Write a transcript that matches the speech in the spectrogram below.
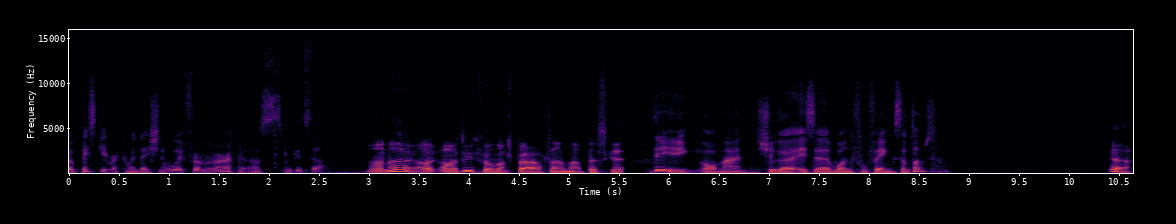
a biscuit recommendation all the way from America. That's some good stuff. I know. I, I do feel much better after having that biscuit. Do you? Oh man, sugar is a wonderful thing sometimes. Yeah.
